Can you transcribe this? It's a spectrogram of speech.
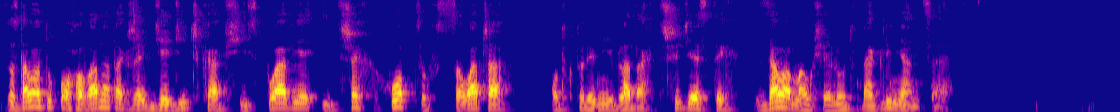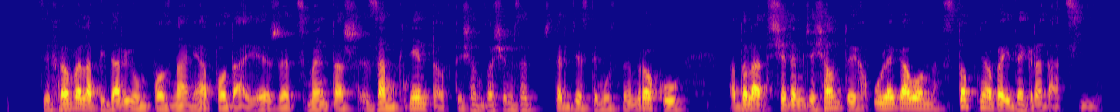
Została tu pochowana także dziedziczka wsi Spławie i trzech chłopców z Sołacza, pod którymi w latach 30. załamał się lud na gliniance. Cyfrowe lapidarium Poznania podaje, że cmentarz zamknięto w 1848 roku, a do lat 70. ulegał on stopniowej degradacji.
